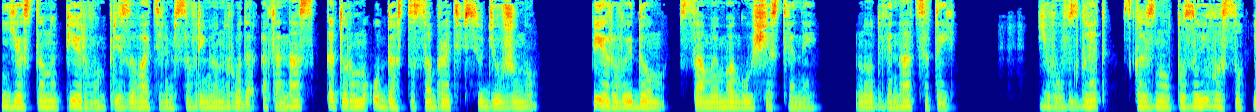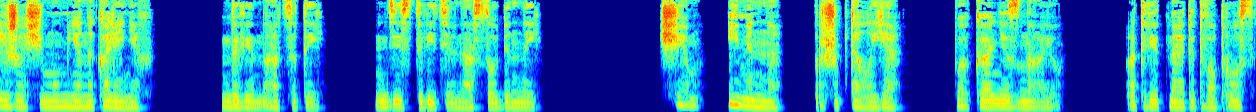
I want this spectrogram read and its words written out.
я стану первым призывателем со времен рода Атанас, которому удастся собрать всю дюжину. Первый дом самый могущественный, но двенадцатый... Его взгляд скользнул по Зуилосу, лежащему у меня на коленях. Двенадцатый. Действительно особенный. «Чем именно?» — прошептала я. «Пока не знаю». Ответ на этот вопрос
